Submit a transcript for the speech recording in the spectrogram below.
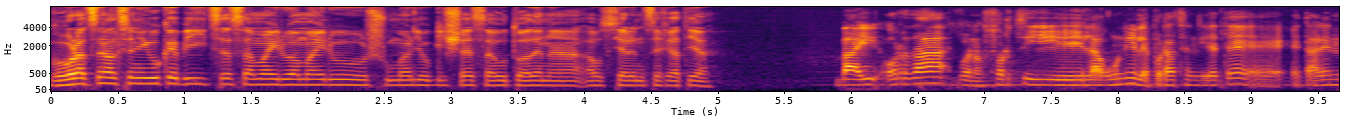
Gogoratzen altzen iguke bi hitzez amairu amairu sumario gisa ezagutua dena hauziaren zergatia? Bai, hor da, bueno, zortzi laguni leporatzen diete, e, etaren,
